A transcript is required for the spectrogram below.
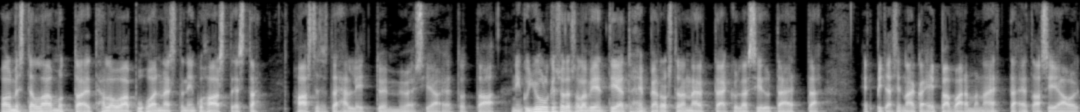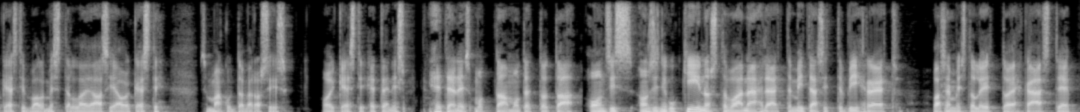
valmistellaan, mutta että haluaa puhua näistä niin kuin haasteista, haasteista tähän liittyen myös. Ja, ja tota, niin kuin julkisuudessa olevien tietojen perusteella näyttää kyllä siltä, että, että pitäisin aika epävarmana, että, että asiaa oikeasti valmistellaan ja asia oikeasti, se maakuntavero siis oikeasti etenisi, etenis, mutta, mutta tota, on siis, on siis niin kuin kiinnostavaa nähdä, että mitä sitten vihreät, vasemmistoliitto, ehkä SDP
